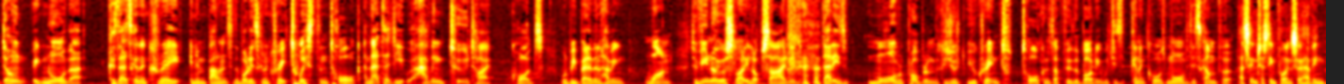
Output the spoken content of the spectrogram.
Don't ignore that because that's going to create an imbalance in the body. It's going to create twist and torque, and that's actually having two tight quads would be better than having one. So if you know you're slightly lopsided, that is more of a problem because you're you're creating t- torque and stuff through the body, which is going to cause more of discomfort. That's an interesting point. So having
